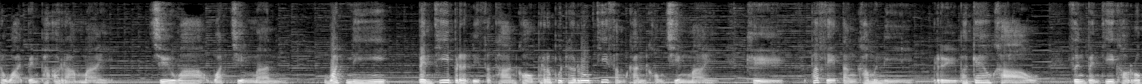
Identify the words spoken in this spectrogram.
ถวายเป็นพระอารามใหม่ ชื่อว่าวัดเชียงมั่น วัดนี้เป็นที่ประดิษฐานของพระพุทธรูปที่สำคัญของเชียงใหม่ คือ พระเสตังคมณี หรือพระแก้วขาว ซึ่งเป็นที่เคารพ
